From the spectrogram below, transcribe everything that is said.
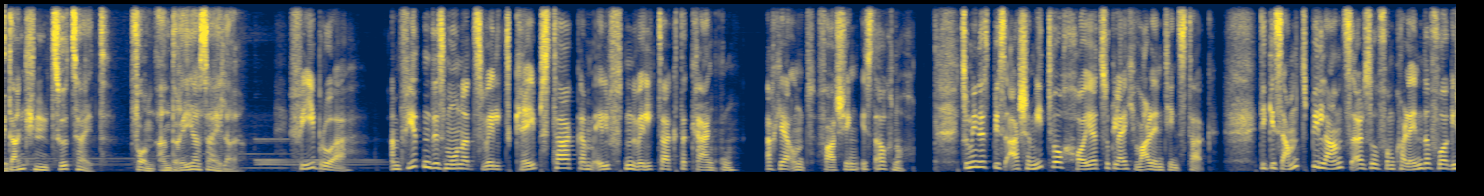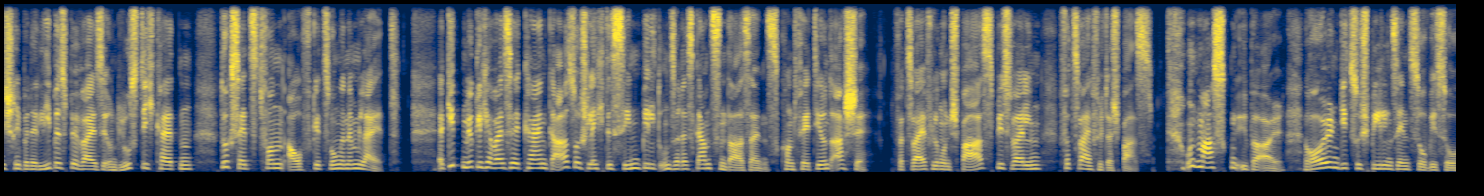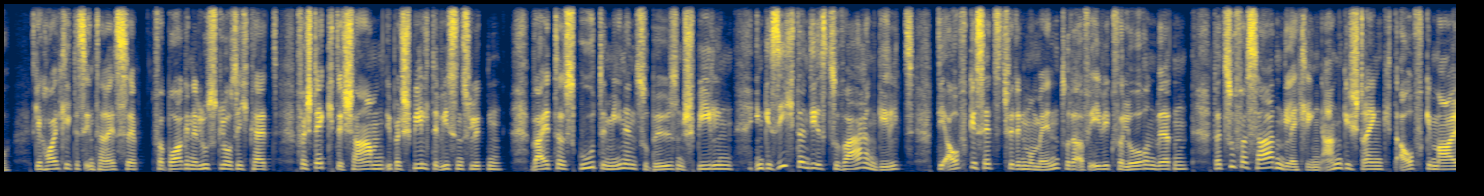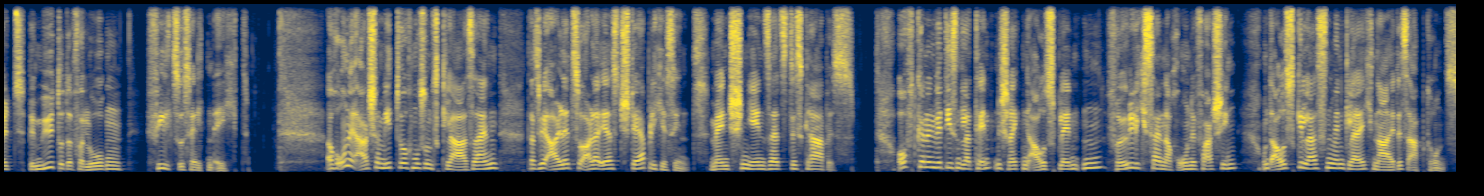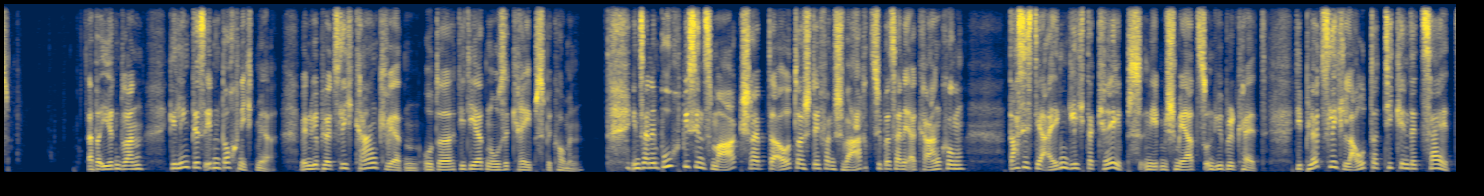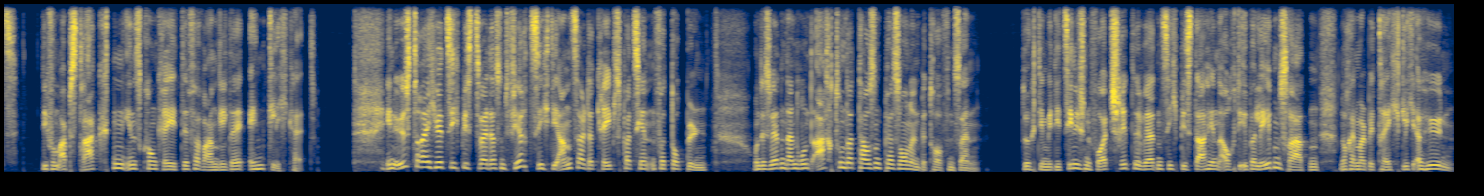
Gedanken zur Zeit von Andrea Seiler. Februar. Am 4. des Monats Weltkrebstag, am 11. Welttag der Kranken. Ach ja, und Fasching ist auch noch. Zumindest bis Aschermittwoch, heuer zugleich Valentinstag. Die Gesamtbilanz also vom Kalender vorgeschriebene Liebesbeweise und Lustigkeiten, durchsetzt von aufgezwungenem Leid. Ergibt möglicherweise kein gar so schlechtes Sinnbild unseres ganzen Daseins, Konfetti und Asche. Verzweiflung und Spaß, bisweilen verzweifelter Spaß. Und Masken überall. Rollen, die zu spielen sind sowieso. Geheucheltes Interesse, verborgene Lustlosigkeit, versteckte Scham, überspielte Wissenslücken, weiters gute Minen zu bösen Spielen, in Gesichtern, die es zu wahren gilt, die aufgesetzt für den Moment oder auf ewig verloren werden, dazu Fassadenlächeln, angestrengt, aufgemalt, bemüht oder verlogen, viel zu selten echt. Auch ohne Aschermittwoch muss uns klar sein, dass wir alle zuallererst Sterbliche sind, Menschen jenseits des Grabes. Oft können wir diesen latenten Schrecken ausblenden, fröhlich sein auch ohne Fasching und ausgelassen, wenn gleich nahe des Abgrunds. Aber irgendwann gelingt es eben doch nicht mehr, wenn wir plötzlich krank werden oder die Diagnose Krebs bekommen. In seinem Buch Bis ins Mark schreibt der Autor Stefan Schwarz über seine Erkrankung, das ist ja eigentlich der Krebs neben Schmerz und Übelkeit, die plötzlich lauter tickende Zeit, die vom Abstrakten ins Konkrete verwandelte Endlichkeit. In Österreich wird sich bis 2040 die Anzahl der Krebspatienten verdoppeln und es werden dann rund 800.000 Personen betroffen sein. Durch die medizinischen Fortschritte werden sich bis dahin auch die Überlebensraten noch einmal beträchtlich erhöhen.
